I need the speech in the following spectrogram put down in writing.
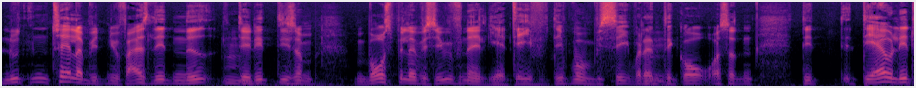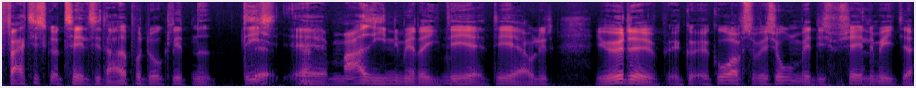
Nu, nu taler vi den jo faktisk lidt ned. Mm. Det er lidt ligesom, hvor spiller vi semifinal? Ja, det, det må vi se, hvordan mm. det går. Og sådan. Det, det er jo lidt faktisk at tale sit eget produkt lidt ned. Det ja, er jeg meget enig med dig i. Mm. Det, er, det er ærgerligt. I øvrigt, øh, god observation med de sociale medier.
